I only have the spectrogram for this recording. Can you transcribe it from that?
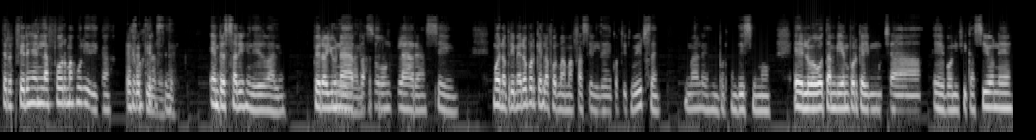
¿Te refieres en la forma jurídica? Efectivamente. Empresarios individuales, pero hay una razón clara, sí. Bueno, primero porque es la forma más fácil de constituirse. ¿Vale? Es importantísimo. Eh, luego también porque hay muchas eh, bonificaciones,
